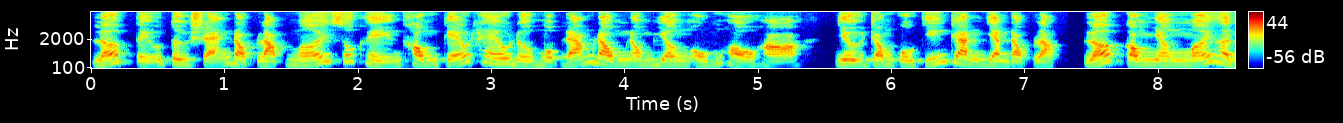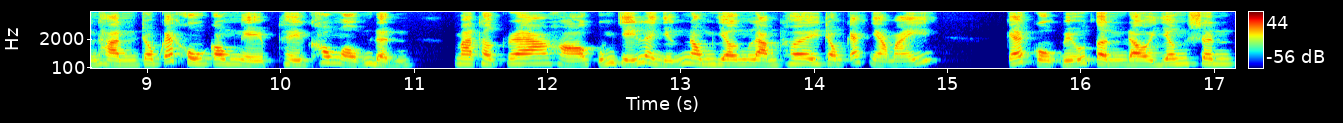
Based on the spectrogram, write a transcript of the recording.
Lớp tiểu tư sản độc lập mới xuất hiện không kéo theo được một đám đông nông dân ủng hộ họ như trong cuộc chiến tranh giành độc lập. Lớp công nhân mới hình thành trong các khu công nghiệp thì không ổn định, mà thật ra họ cũng chỉ là những nông dân làm thuê trong các nhà máy. Các cuộc biểu tình đòi dân sinh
